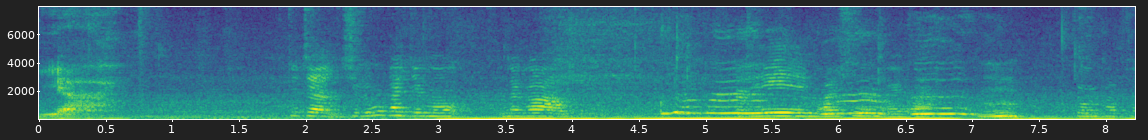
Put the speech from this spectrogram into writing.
이야. 진짜 지금까지 뭐 내가 제일 맛있는 거 이거. 음. 돈까스.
